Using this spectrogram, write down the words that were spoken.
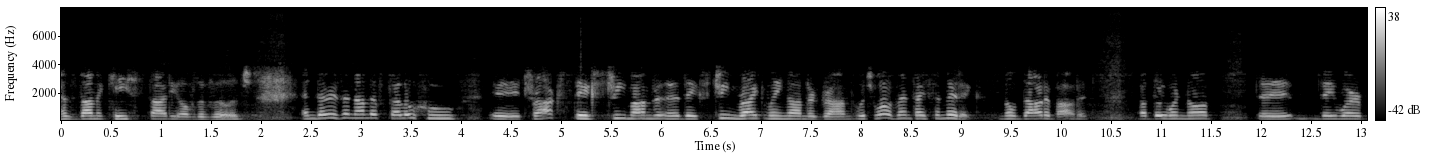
has done a case study of the village, and there is another fellow who uh, tracks the extreme under, uh, the extreme right wing underground, which was anti-Semitic, no doubt about it, but they were not. Uh, they were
